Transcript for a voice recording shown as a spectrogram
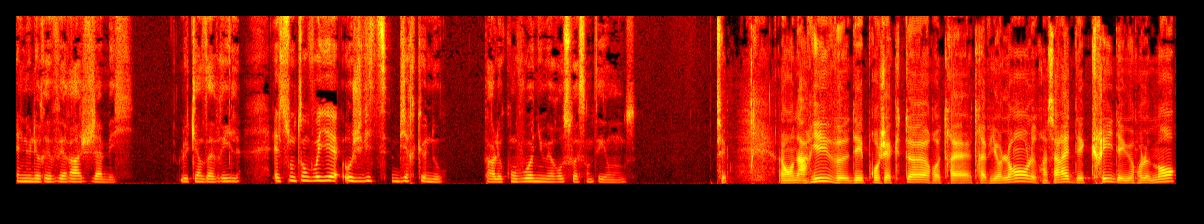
Elle ne les reverra jamais. Le 15 avril, elles sont envoyées à Auschwitz-Birkenau par le convoi numéro 71. Alors on arrive, des projecteurs très, très violents, le train s'arrête, des cris, des hurlements,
